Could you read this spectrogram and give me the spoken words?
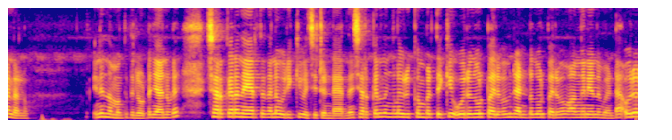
കണ്ടല്ലോ? ഇനി നമുക്കിതിലോട്ട് ഞാനിവിടെ ശർക്കര നേരത്തെ തന്നെ ഉരുക്കി വെച്ചിട്ടുണ്ടായിരുന്നു. ശർക്കര നിങ്ങൾ ഉരുക്കുമ്പോഴത്തേക്ക് ഒരു നൂൽ പരുവം രണ്ട് നൂൽ പരുവം അങ്ങനെയൊന്നും വേണ്ട. ഒരു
